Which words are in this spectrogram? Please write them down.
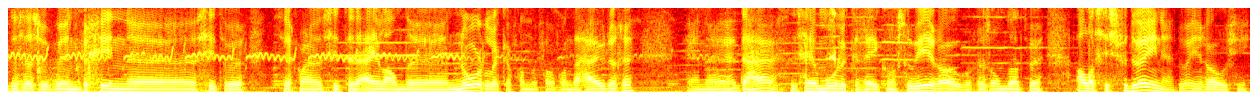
dus als we in het begin uh, zitten, we, zeg maar, zitten de eilanden noordelijker van de, van, van de huidige. En uh, daar, het is heel moeilijk te reconstrueren overigens, omdat we, alles is verdwenen door erosie.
